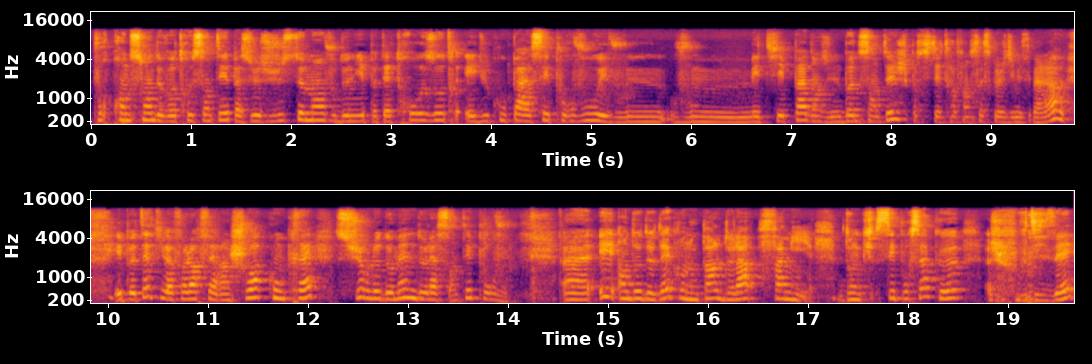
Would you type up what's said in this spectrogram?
pour prendre soin de votre santé? Parce que justement, vous donniez peut-être trop aux autres et du coup pas assez pour vous et vous vous mettiez pas dans une bonne santé. Je ne sais pas si c'est très français ce que je dis, mais c'est pas grave. Et peut-être qu'il va falloir faire un choix concret sur le domaine de la santé pour vous. et en dos de deck, on nous parle de la famille. Donc c'est pour ça que je vous disais,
